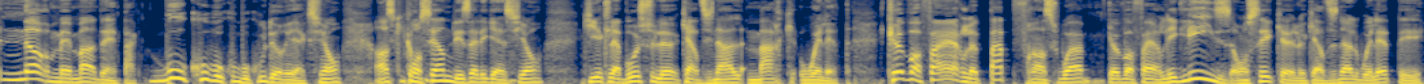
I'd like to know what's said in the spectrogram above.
énormément d'impact. Beaucoup, beaucoup, beaucoup de réactions en ce qui concerne les allégations qui éclaboussent le cardinal Marc Ouellette. Que va faire le pape François? Que va faire l'Église? On sait que le cardinal Ouellette est,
